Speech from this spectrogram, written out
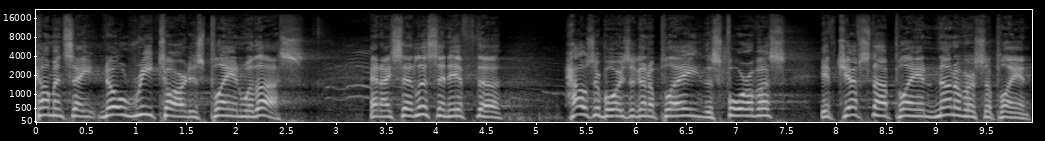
come and say, No retard is playing with us. And I said, Listen, if the Hauser boys are going to play, there's four of us. If Jeff's not playing, none of us are playing.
